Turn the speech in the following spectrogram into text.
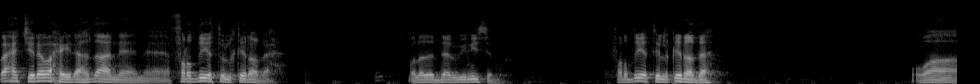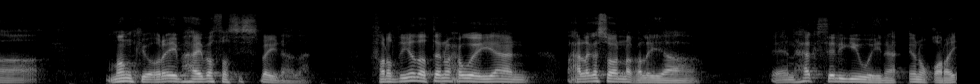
waxaa jira waxay yidhaahdaan fardiyat lqirada qolada darwinismka fardiyat lqirada waa monkey or abe hypothesis bay yidhahdaan fardiyada tan waxa weeyaan waxaa laga soo naqliyaa hagseligii weynaa inuu qoray.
